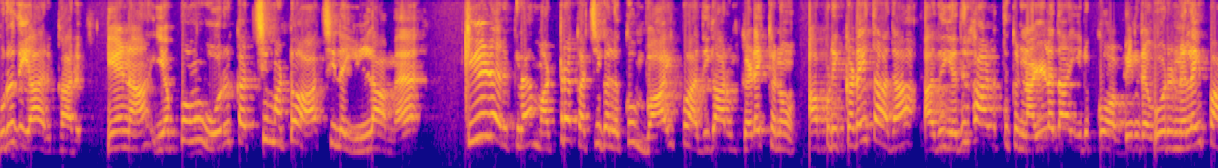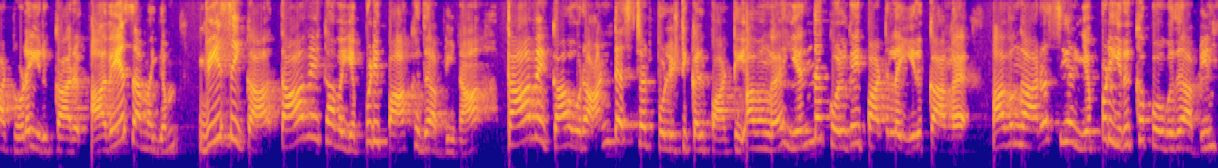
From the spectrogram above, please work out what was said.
உறுதியா இருக்காரு. ஏன்னா எப்பவும் ஒரு கட்சி மட்டும் ஆட்சியில இல்லாம கீழே இருக்கிற மற்ற கட்சிகளுக்கும் வாய்ப்பு அதிகாரம் கிடைக்கணும். அப்படி கிடைத்தாதான் அது எதிர்காலத்துக்கு நல்லதா இருக்கும் அப்படின்ற ஒரு நிலைப்பாட்டோட இருக்காரு. அதே சமயம் விசிகா தாவேகாவை எப்படி பாக்குது அப்படின்னா தாவேகா ஒரு அன்டெஸ்டட் பொலிட்டிக்கல் பார்ட்டி அவங்க எந்த கொள்கை பாட்டுல இருக்காங்க அவங்க அரசியல் எப்படி இருக்க போகுது அப்படின்னு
